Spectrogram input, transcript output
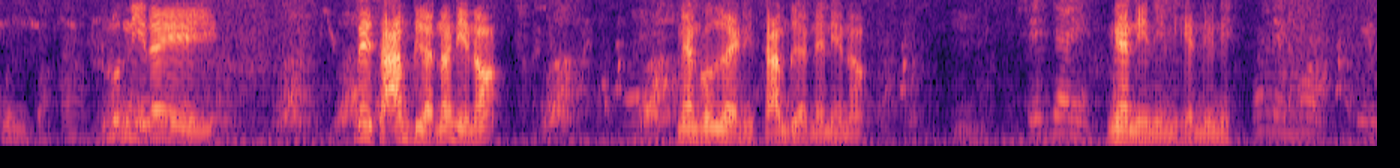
คุยบ่อ้าวรุ่นนี้ได้ได้สามเดือนเนาะนี่เนาะแม่นบ่เอ่ยนี่สามเดือนเนี่ยนี่เนาะ เป็ดใหญ่แม่นนี่นี่เห็นอยู่นี่ไม่ได้ฮอดเป็ด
